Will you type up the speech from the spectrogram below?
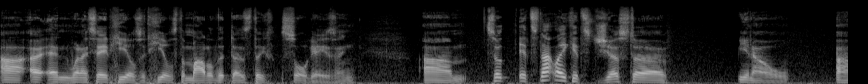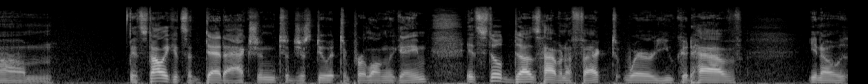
uh, uh, and when I say it heals, it heals the model that does the soul gazing. Um, so it's not like it's just a, you know, um, it's not like it's a dead action to just do it to prolong the game. It still does have an effect where you could have, you know,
